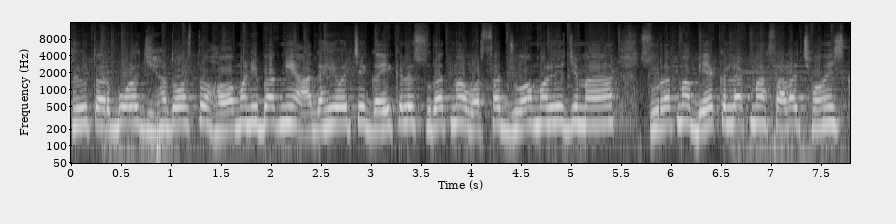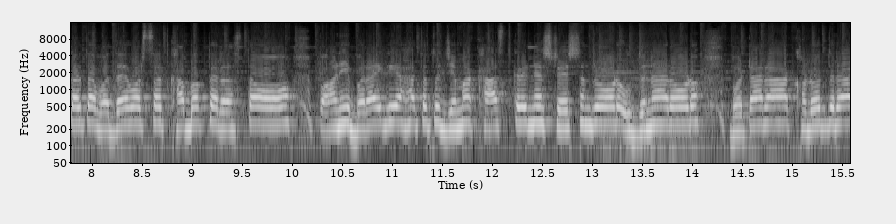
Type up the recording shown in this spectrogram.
થયું તરબોળ. જ્યાં દોસ્તો, હવામાન વિભાગની આગાહી વચ્ચે ગઈકાલે સુરતમાં વરસાદ જોવા મળ્યો, જેમાં સુરતમાં બે કલાકમાં સાડા છ ઇંચ કરતાં વધારે વરસાદ ખાબકતા રસ્તાઓ પાણી ભરાઈ ગયા હતા. તો જેમાં ખાસ કરીને station road, Udhna road, Bhatar, Khatodara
